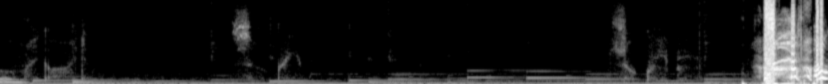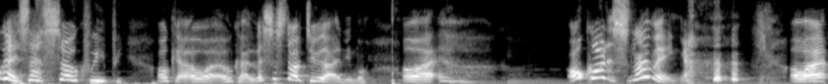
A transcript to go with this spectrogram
Oh my god. So creepy. So creepy. Ah! okay, so that's so creepy. Okay, alright, okay. Let's just not do that anymore. Alright. Oh god, it's snowing! Alright.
